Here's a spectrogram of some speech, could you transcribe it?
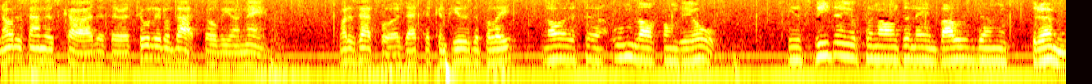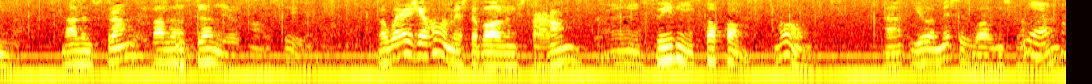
notice on this card that there are two little dots over your name. What is that for? Is that to confuse the police? No, it's uh, umlaut on the O. In Sweden, you pronounce the name Waldenström. Waldenstrom? Waldenström, yes. Oh, I see. Well, where is your home, Mr. Waldenstrom? In Sweden, Stockholm. Oh. Uh, you're Mrs. Waldenstrom. Yes, huh?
